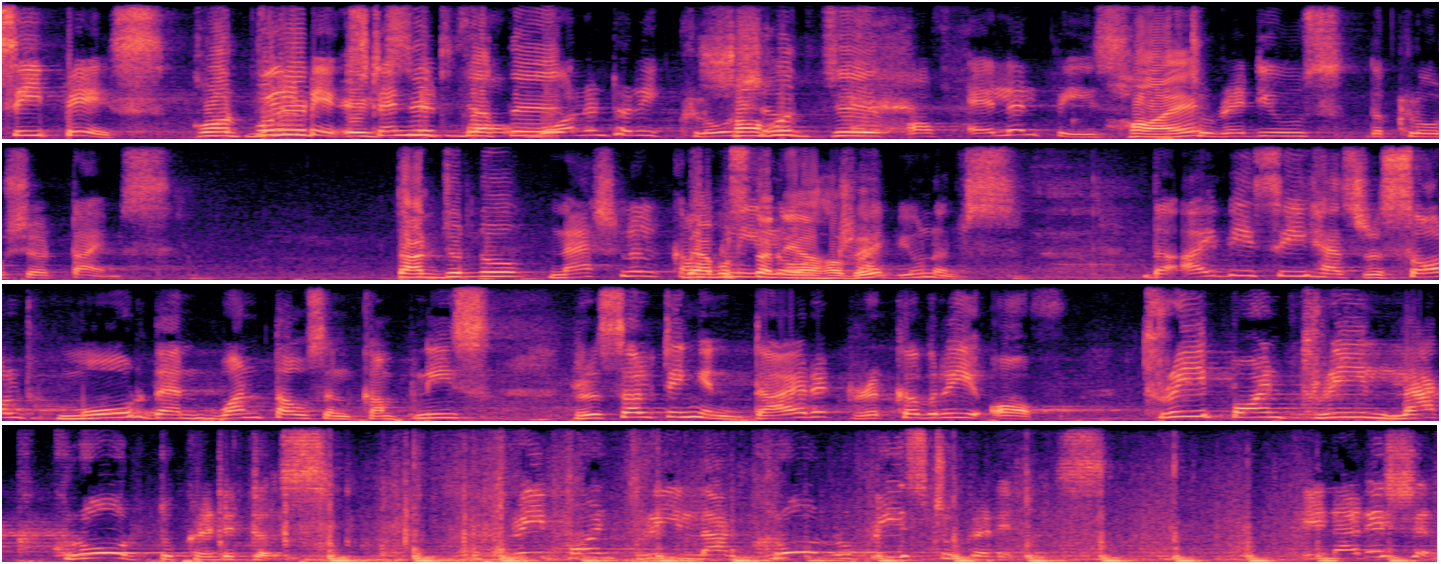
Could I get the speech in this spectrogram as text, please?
CPACE will Corporate be extended exit for যাতে voluntary সহজ যে closure of LLPs হয়, to reduce the closure times. তার জন্য National Company ব্যবস্থা নেওয়া Law হবে। the IBC has resolved more than 1,000 companies, resulting in direct recovery of 3.3 lakh crore to creditors. 3.3 lakh crore rupees to creditors. In addition,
